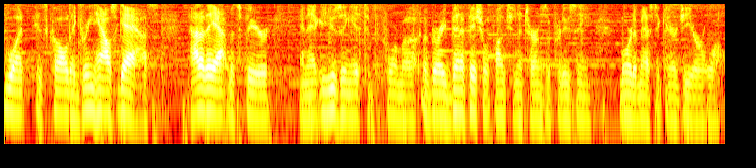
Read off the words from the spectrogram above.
what is called a greenhouse gas out of the atmosphere and using it to perform a, a very beneficial function in terms of producing more domestic energy or oil.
